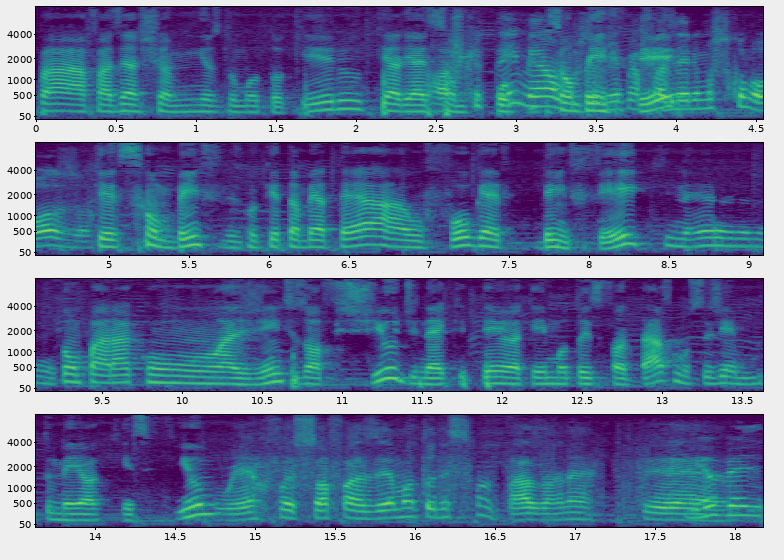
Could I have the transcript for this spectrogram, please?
pra fazer as chaminhas do motoqueiro, que aliás Eu são, acho que tem mesmo, são bem CGI pra fazer ele musculoso. Porque são bem. Porque também até a- o fogo é bem fake, né? Comparar com Agentes of Shield, né? Que tem aquele motorista fantasma, ou seja, é muito melhor que esse filme. O erro foi só fazer motorista fantasma, né? É, Mil vezes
